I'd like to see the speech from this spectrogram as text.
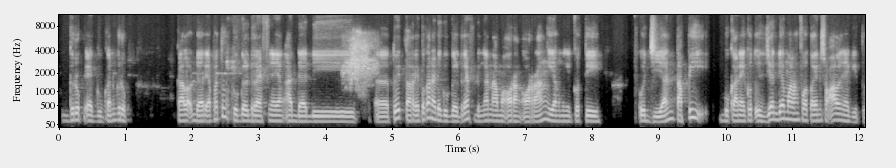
grup ya bukan grup kalau dari apa tuh Google Drive-nya yang ada di uh, Twitter itu kan ada Google Drive dengan nama orang-orang yang mengikuti ujian tapi bukan ikut ujian dia malah fotoin soalnya gitu.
